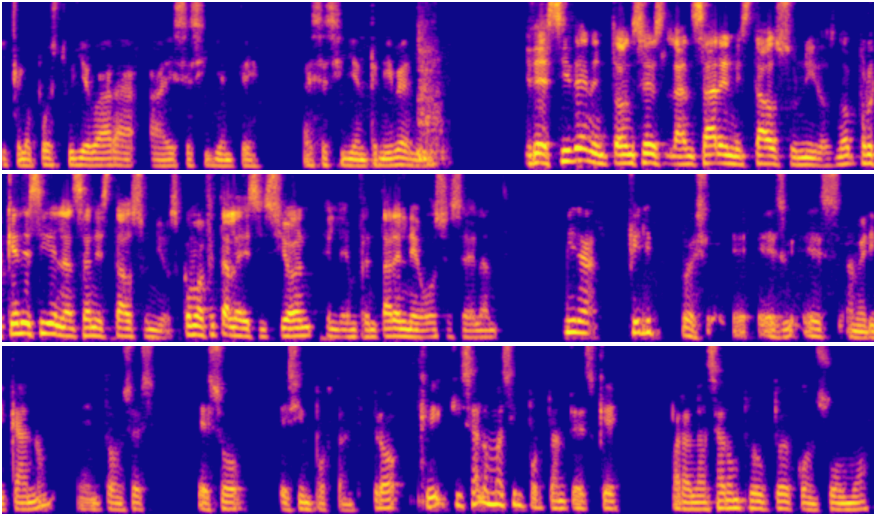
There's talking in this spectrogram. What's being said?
y que lo puedes tú llevar a, a ese siguiente, a ese siguiente nivel. Y deciden entonces lanzar en Estados Unidos, ¿no? ¿Por qué deciden lanzar en Estados Unidos? ¿Cómo afecta la decisión el enfrentar el negocio hacia adelante? Mira, Philip, pues e, es, es americano, entonces eso es importante. Pero que, quizá lo más importante es que para lanzar un producto de consumo,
